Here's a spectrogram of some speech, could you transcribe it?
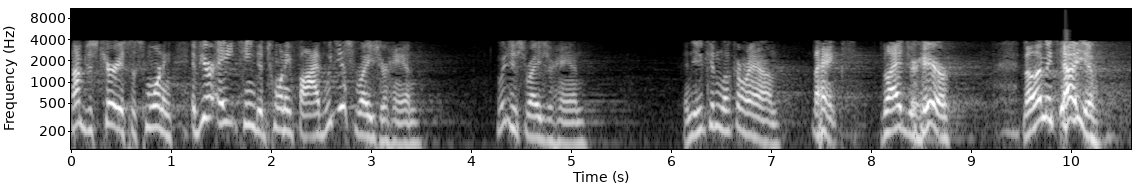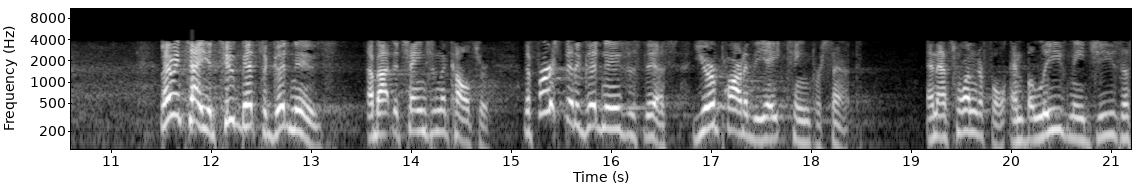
I'm just curious this morning, if you're 18 to 25, would you just raise your hand? Would you just raise your hand? And you can look around. Thanks. Glad you're here. Now let me tell you, let me tell you two bits of good news about the change in the culture. The first bit of good news is this. You're part of the 18%. And that's wonderful. And believe me, Jesus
